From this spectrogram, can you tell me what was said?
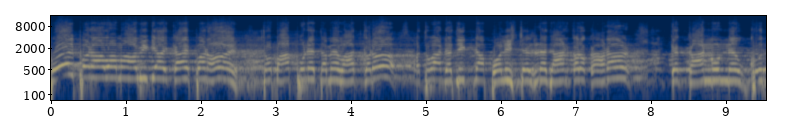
કોઈ પણ આવવામાં આવી ગયા, કાંઈ પણ હોય, તો બાપુને તમે વાત કરો, અથવા નજીકના પોલીસ સ્ટેશને જાણ કરો, કારણ કે કાનૂન ને ખુદ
